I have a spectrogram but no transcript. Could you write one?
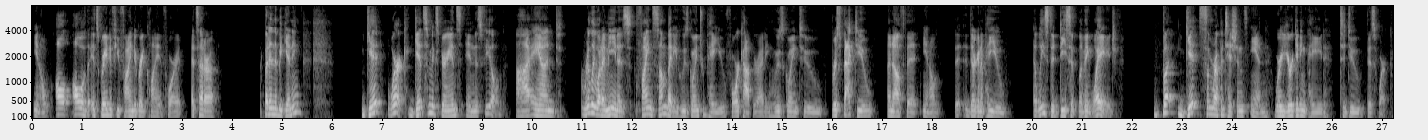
you know, all all of the. It's great if you find a great client for it, etc. But in the beginning, get work, get some experience in this field. Uh, and really, what I mean is find somebody who's going to pay you for copywriting, who's going to respect you enough that, you know, they're going to pay you at least a decent living wage. But get some repetitions in where you're getting paid to do this work.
